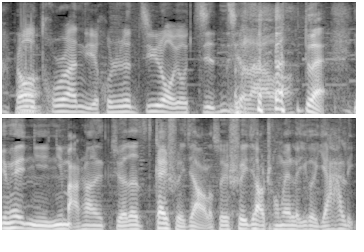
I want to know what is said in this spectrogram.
然后嗯突然你浑身肌肉又紧起来了。对，因为你你马上觉得该睡觉了，所以睡觉成为了一个压力。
